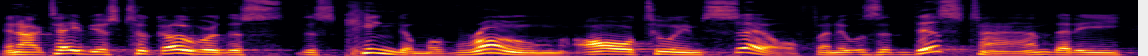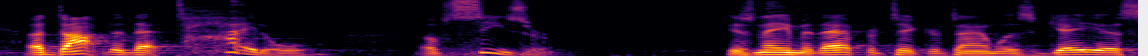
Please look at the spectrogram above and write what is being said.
and Octavius took over this, this kingdom of Rome all to himself. And it was at this time that he adopted that title of Caesar. His name at that particular time was Gaius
